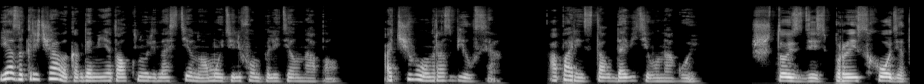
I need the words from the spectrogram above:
Я закричала, когда меня толкнули на стену, а мой телефон полетел на пол. Отчего он разбился? А парень стал давить его ногой. «Что здесь происходит?»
